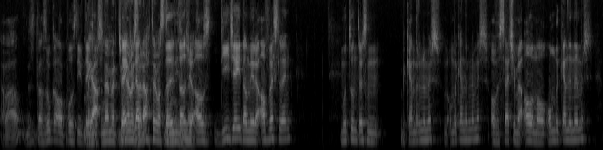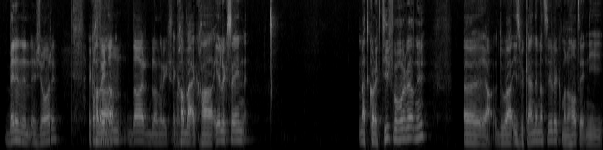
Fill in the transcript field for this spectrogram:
Ah, wel. Dus dat is ook al een positief Maar ding. ja, Dus nummer, twee nummers dan daarachter was dat, dan niet dat zo je nice. als DJ dan weer een afwisseling moet doen tussen bekendere nummers en onbekende nummers? Of een setje met allemaal onbekende nummers binnen een, genre? Ik Wat ga, vind je dat, dan daar het belangrijkste ik, van? ga, ik ga eerlijk zijn. Met collectief bijvoorbeeld nu. eh ja, doe wel iets bekender natuurlijk, maar nog altijd niet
